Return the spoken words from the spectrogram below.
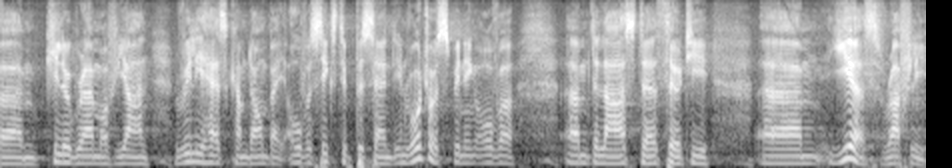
um, kilogram of yarn really has come down by over 60% in rotor spinning over um, the last uh, 30 um, years, roughly.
